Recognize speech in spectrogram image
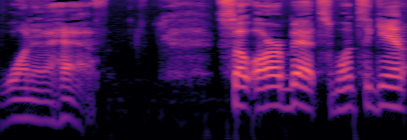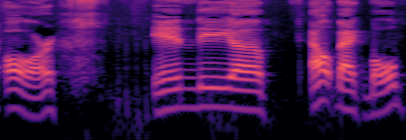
one and a half. So our bets once again are in the uh, Outback Bowl.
